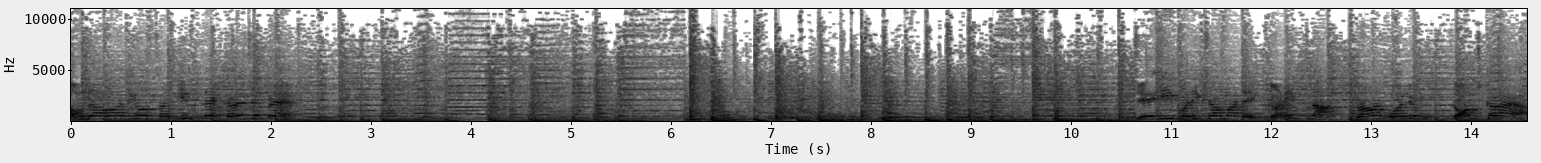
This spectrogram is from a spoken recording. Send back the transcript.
અમદાવાદીઓ સંગીતને કરે છે પ્રેમ. જેઈ પરીક્ષા માટે ગણિતના ત્રણ વોલ્યુમ લોન્ચ કરાયા.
